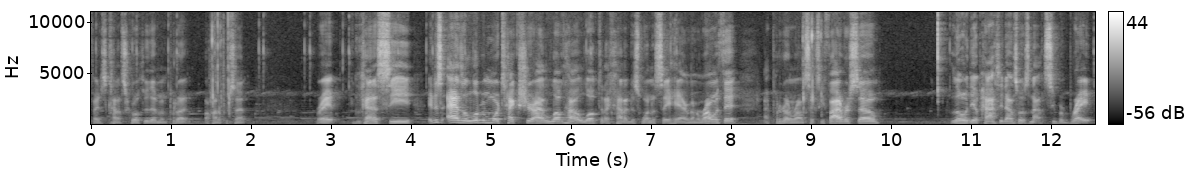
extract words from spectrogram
if I just kind of scroll through them and put it 100%, right? You can kind of see, it just adds a little bit more texture. I loved how it looked and I kind of just want to say, hey, I'm going to run with it. I put it on around 65 or so. Lower the opacity down so it's not super bright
